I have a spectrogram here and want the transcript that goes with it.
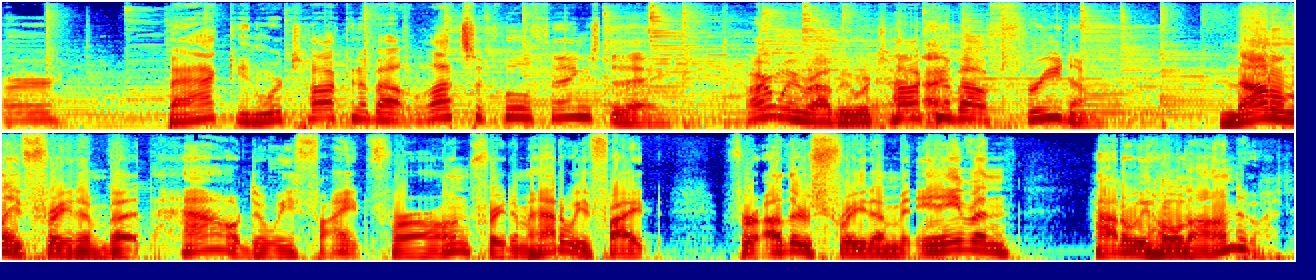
Are back, and we're talking about lots of cool things today, aren't we, Robbie? We're talking I- about freedom. Not only freedom, but how do we fight for our own freedom? How do we fight for others' freedom? And even how do we hold on to it?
